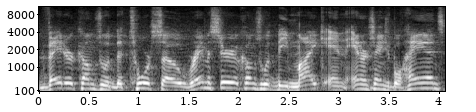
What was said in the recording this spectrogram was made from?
Vader comes with the torso, Rey Mysterio comes with the mic and interchangeable hands,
